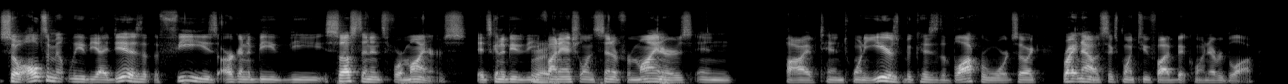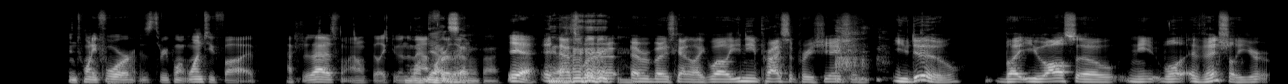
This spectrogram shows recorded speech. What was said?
so ultimately, the idea is that the fees are going to be the sustenance for miners. It's going to be the Right. financial incentive for miners in 5, 10, 20 years because the block reward. So like right now, it's 6.25 Bitcoin every block. In 24, it's 3.125. After that, is I don't feel like doing the math One point further. Yeah. and Yeah. that's where everybody's kind of like, well, you need price appreciation. You do, but you also need. Well, eventually, you're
